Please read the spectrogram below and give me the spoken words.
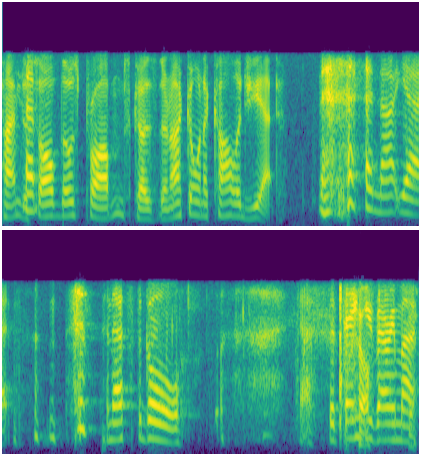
time to solve those problems because they're not going to college yet. Not yet. and that's the goal. Yes, but thank you very much.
